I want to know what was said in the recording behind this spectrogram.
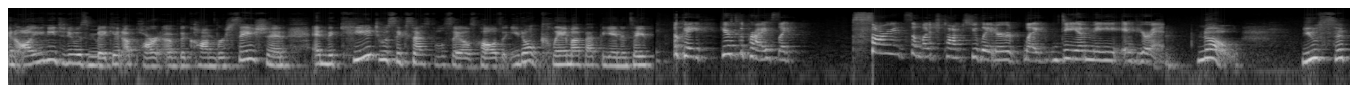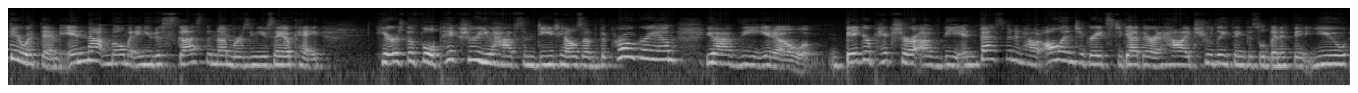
And all you need to do is make it a part of the conversation. And the key to a successful sales call is that you don't clam up at the end and say, okay, here's the price. Like, sorry it's so much. Talk to you later. Like, DM me if you're in. No. You sit there with them in that moment and you discuss the numbers and you say, okay, here's the full picture. You have some details of the program. You have the, you know, bigger picture of the investment and how it all integrates together and how I truly think this will benefit you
